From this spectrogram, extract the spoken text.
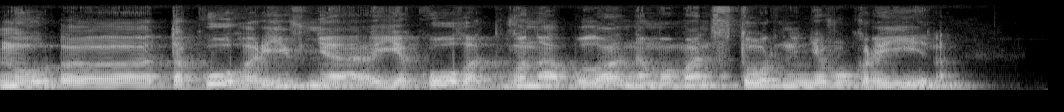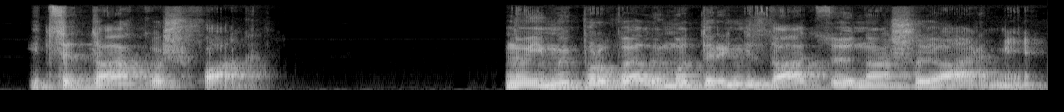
Ну е, такого рівня, якого вона була на момент вторгнення в Україну, і це також факт. Ну і ми провели модернізацію нашої армії.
